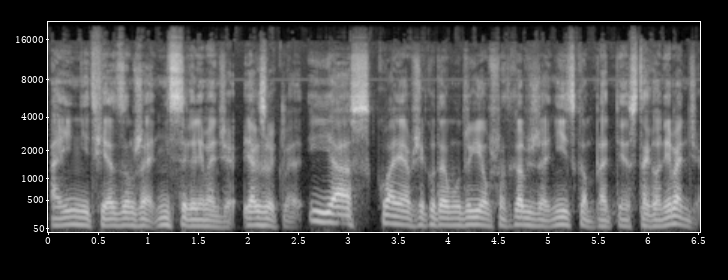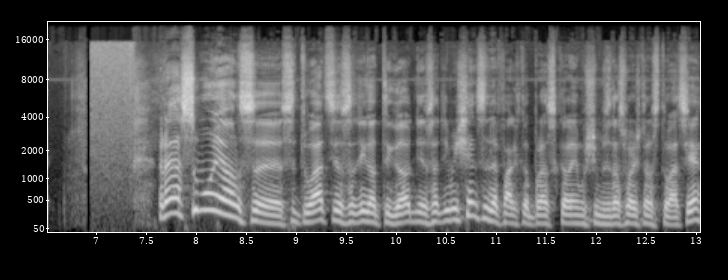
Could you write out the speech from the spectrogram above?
a inni twierdzą, że nic z tego nie będzie, jak zwykle. I ja skłaniam się ku temu drugiemu przypadkowi, że nic kompletnie z tego nie będzie. Reasumując e, sytuację z ostatniego tygodnia, ostatnich miesięcy de facto, po raz kolejny musimy zrasłować tę sytuację.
